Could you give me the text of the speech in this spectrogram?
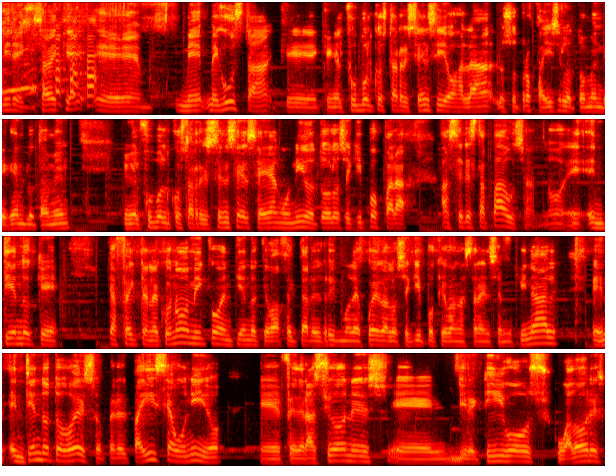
Miren, ¿sabe qué? Eh, me, gusta que, en el fútbol costarricense y ojalá los otros países lo tomen de ejemplo también, en el fútbol costarricense se hayan unido todos los equipos para hacer esta pausa. ¿no? Eh, entiendo que, que afecta en lo económico, entiendo que va a afectar el ritmo de juego a los equipos que van a estar en semifinal, entiendo todo eso, pero el país se ha unido, eh, federaciones, directivos, jugadores,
